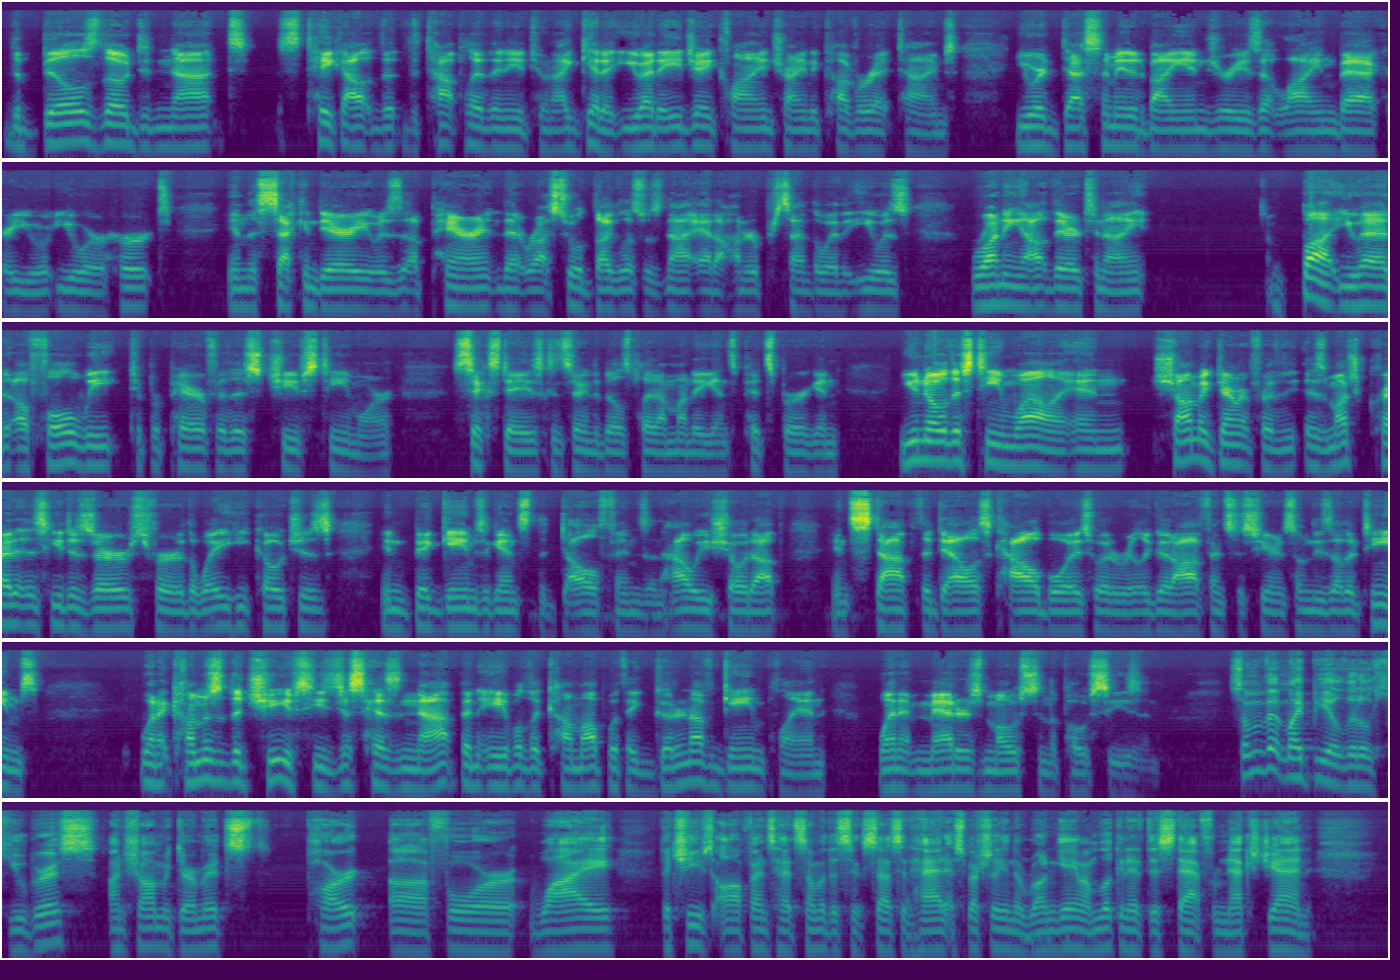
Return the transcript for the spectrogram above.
The Bills, though, did not take out the, the top play they needed to. And I get it. You had AJ Klein trying to cover at times. You were decimated by injuries at linebacker. You were, you were hurt in the secondary. It was apparent that Rasul Douglas was not at 100% the way that he was running out there tonight. But you had a full week to prepare for this Chiefs team, or – six days, considering the Bills played on Monday against Pittsburgh. And you know this team well. And Sean McDermott, for as much credit as he deserves for the way he coaches in big games against the Dolphins and how he showed up and stopped the Dallas Cowboys, who had a really good offense this year, and some of these other teams. When it comes to the Chiefs, he just has not been able to come up with a good enough game plan when it matters most in the postseason. Some of it might be a little hubris on Sean McDermott's part uh, for why the Chiefs offense had some of the success it had, especially in the run game. I'm looking at this stat from next gen.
